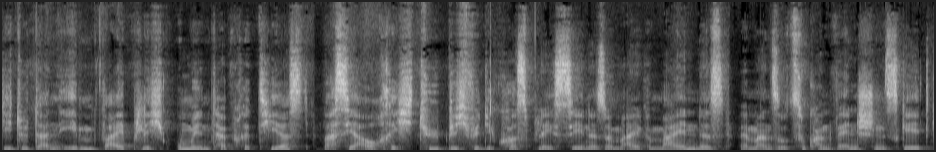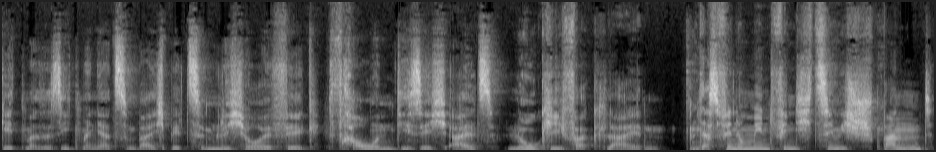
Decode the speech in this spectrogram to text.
die du dann eben weiblich uminterpretierst, was ja auch recht typisch für die Cosplay-Szene so im Allgemeinen ist. Wenn man so zu Conventions geht, geht man, sieht man ja zum Beispiel ziemlich häufig Frauen, die sich als Loki verkleiden. Das Phänomen finde ich ziemlich spannend.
